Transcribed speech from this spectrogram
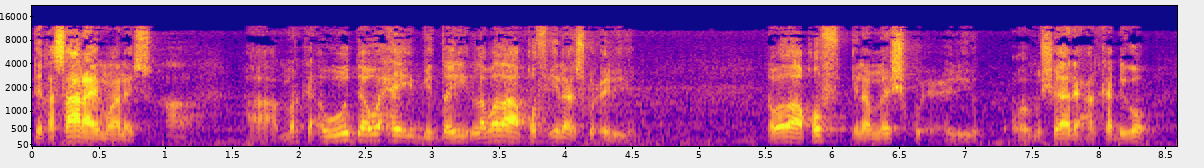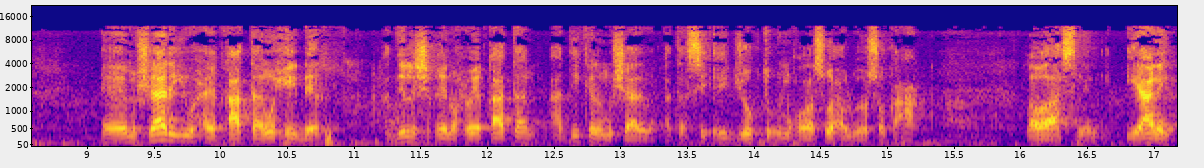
dee khasaara imaanayso. Ha marka awooddaa waxay ibiday labadaa qof inaan isku celiyo. Labadaa qof inaan meesha ku celiyo oo mushaari aan ka dhigo. Mushaarigii waxay qaataan wixii dheer haddii la shaqeyna waxbay qaataan haddii kale mushaari bay qaataan si ay joogto u noqdaan si wax walba soo kacaan. Labadaas nin iyo aniga.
